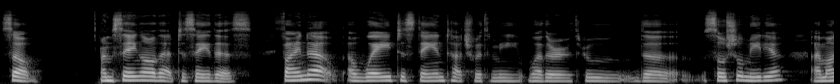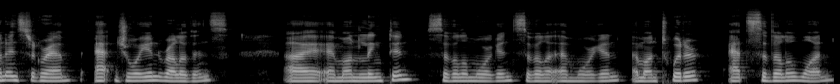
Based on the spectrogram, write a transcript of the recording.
So I'm saying all that to say this. Find out a way to stay in touch with me, whether through the social media. I'm on Instagram at Joy and Relevance. I am on LinkedIn, Civilla Morgan, Civilla M. Morgan. I'm on Twitter at Civilla1.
